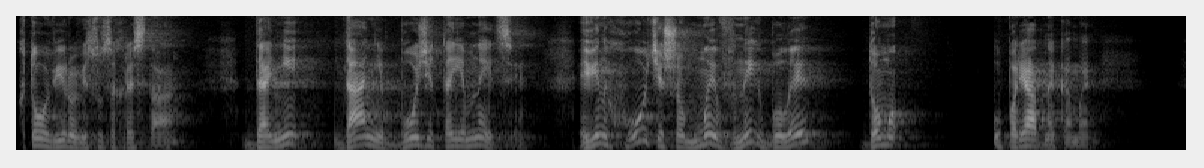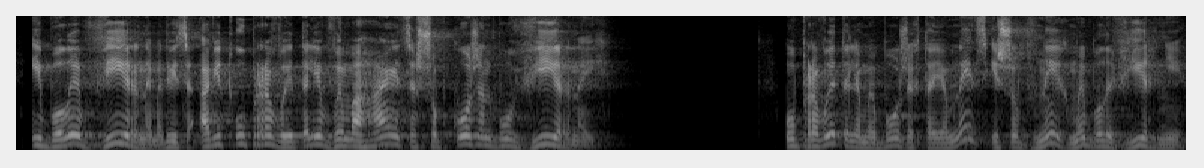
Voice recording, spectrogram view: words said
хто увірив в Ісуса Христа, дані, дані Божі таємниці. І Він хоче, щоб ми в них були домоупорядниками і були вірними. Дивіться, а від управителів вимагається, щоб кожен був вірний. Управителями Божих таємниць і щоб в них ми були вірні.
